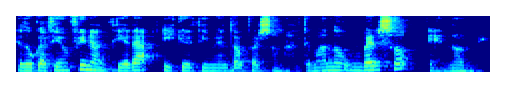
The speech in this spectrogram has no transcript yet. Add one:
educación financiera y crecimiento personal. Te mando un verso enorme.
